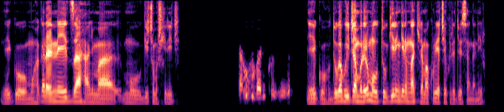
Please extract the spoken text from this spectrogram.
yego muhagarare neza hanyuma mugire icyo mushikirije urumva ariko yego duga ku ijambo rero mu tubwire ingene mwakira amakuru yaciye kuri radiyo isanganiro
